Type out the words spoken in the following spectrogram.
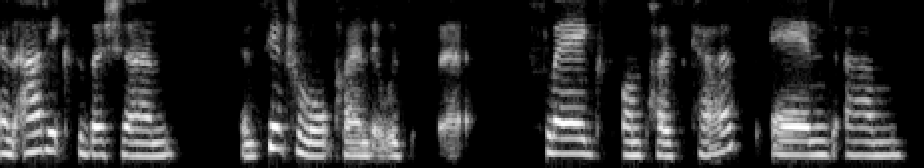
an art exhibition in central Auckland. It was uh, flags on postcards, and um,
